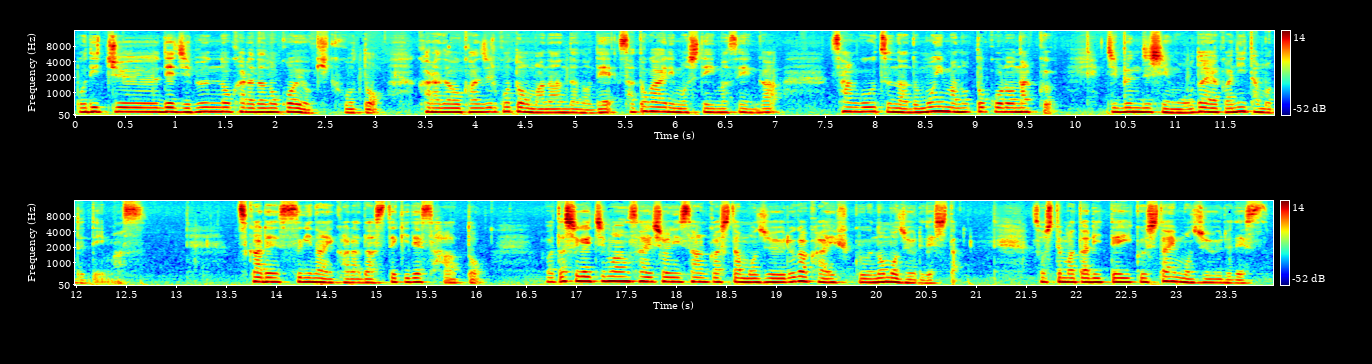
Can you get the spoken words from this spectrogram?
ボディ中で自分の体の声を聞くこと体を感じることを学んだので里帰りもしていませんが産後うつなども今のところなく自分自身を穏やかに保てています。疲れすぎない体素敵ですハート。私が一番最初に参加したモジュールが回復のモジュールでした。そしてまたリテイクしたいモジュールです。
